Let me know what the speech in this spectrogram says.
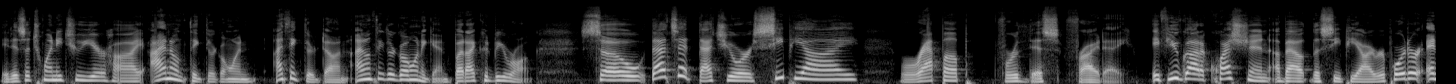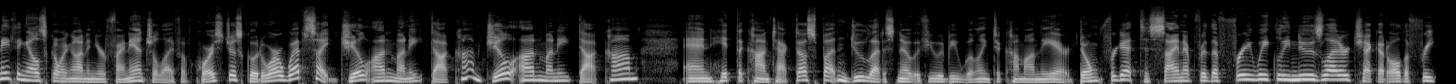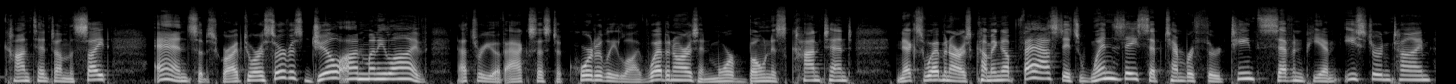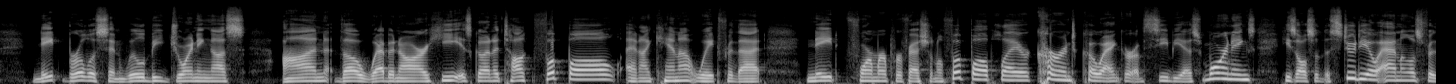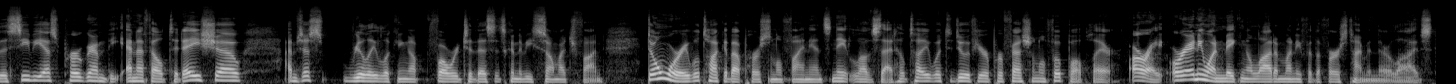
It is a 22 year high. I don't think they're going, I think they're done. I don't think they're going again, but I could be wrong. So that's it. That's your CPI wrap up for this Friday. If you've got a question about the CPI report or anything else going on in your financial life, of course, just go to our website, jillonmoney.com, jillonmoney.com, and hit the contact us button. Do let us know if you would be willing to come on the air. Don't forget to sign up for the free weekly newsletter, check out all the free content on the site, and subscribe to our service, Jill on Money Live. That's where you have access to quarterly live webinars and more bonus content. Next webinar is coming up fast. It's Wednesday, September 13th, 7 p.m. Eastern Time. Nate Burleson will be joining us on the webinar. He is going to talk football, and I cannot wait for that. Nate, former professional football player, current co anchor of CBS Mornings. He's also the studio analyst for the CBS program, The NFL Today Show. I'm just really looking up forward to this. It's going to be so much fun. Don't worry, we'll talk about personal finance. Nate loves that. He'll tell you what to do if you're a professional football player. All right, or anyone making a lot of money for the first time in their lives.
